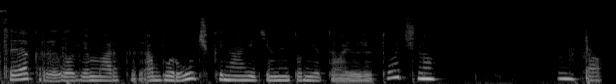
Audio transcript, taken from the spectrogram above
це акрилові маркери. Або ручки навіть, я не пам'ятаю вже точно. Ну так.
